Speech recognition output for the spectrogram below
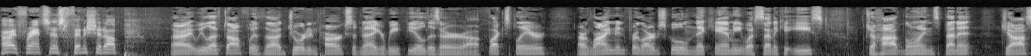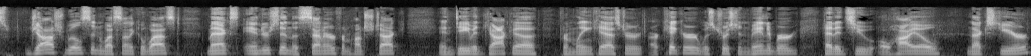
All right, Francis, finish it up. All right, we left off with uh, Jordan Parks of Niagara Wheatfield as our uh, flex player. Our lineman for large school, Nick Hammy, West Seneca East. Jihad Loins Bennett, Josh Josh Wilson, West Seneca West. Max Anderson, the center from Hutch Tech. And David Gaka from Lancaster. Our kicker was Tristan Vandenberg, headed to Ohio next year.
